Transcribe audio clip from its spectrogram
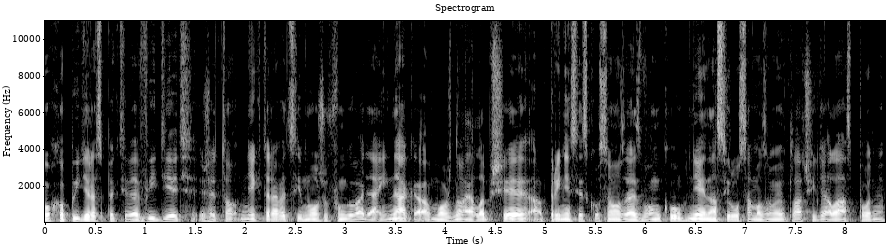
pochopiť, respektíve vidieť, že to niektoré veci môžu fungovať aj inak a možno aj lepšie a priniesie skúsenosť aj zvonku. Nie je na silu samozrejme tlačiť, ale aspoň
